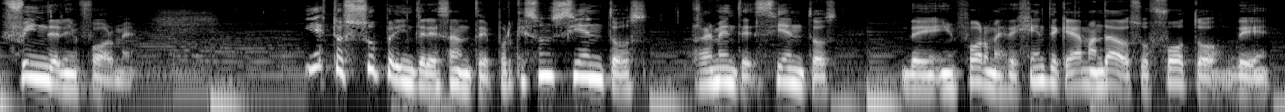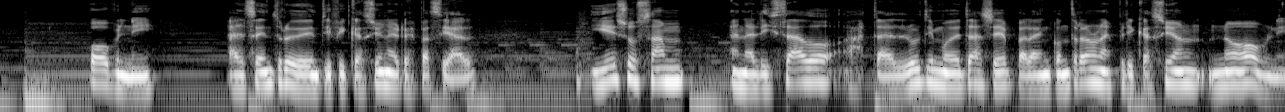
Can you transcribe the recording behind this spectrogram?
Fin del informe. Y esto es súper interesante porque son cientos, realmente cientos de informes de gente que ha mandado su foto de ovni al Centro de Identificación Aeroespacial y ellos han analizado hasta el último detalle para encontrar una explicación no ovni.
